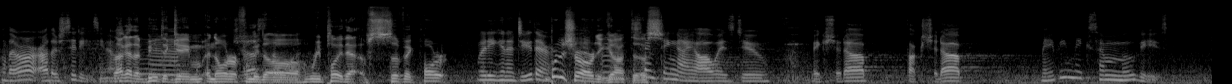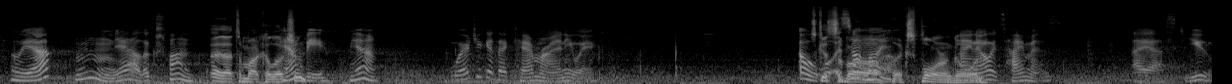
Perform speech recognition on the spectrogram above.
Well, there are other cities, you know. I gotta beat the game in order for me to, uh, replay that specific part. What are you gonna do there? I'm pretty sure I already got Same this. thing I always do. Make shit up, fuck shit up. Maybe make some movies. Oh, yeah? Hmm, yeah, looks fun. Add that to my collection. Can be. Yeah. Where'd you get that camera anyway? Oh, Let's get well, some it's not uh, mine. exploring I going. know it's Jaime's. I asked you.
